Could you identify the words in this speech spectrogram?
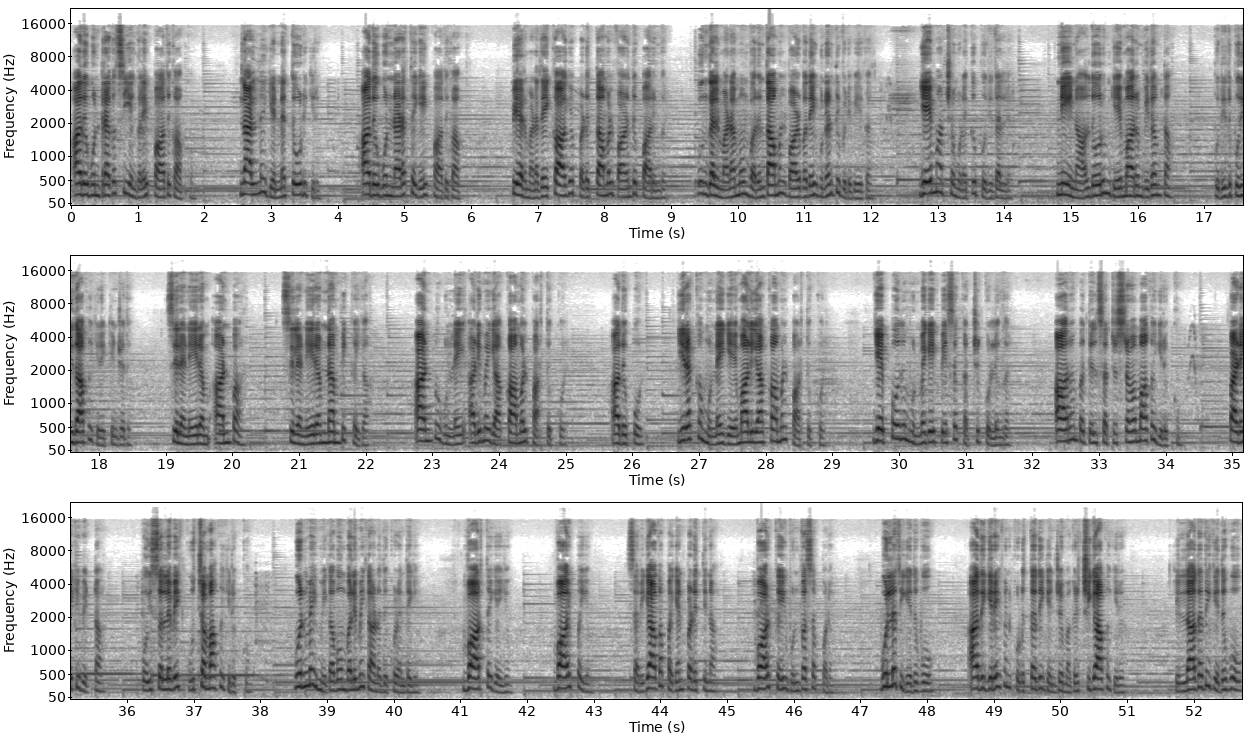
அது உன் ரகசியங்களை பாதுகாக்கும். நல்ல எண்ணத்தோடு இரு. அது உன் நடத்தையை பாதுகாக்கும். பிறர் மனதை காயப்படுத்தாமல் வாழ்ந்து பாருங்கள். உங்கள் மனமும் வருந்தாமல் வாழ்வதை உணர்ந்து விடுவீர்கள். ஏமாற்றம் உனக்கு புதிதல்ல. நீ நாள்தோறும் ஏமாறும் விதம்தான். புதிது புதிதாக இருக்கின்றது. சில நேரம் அன்பால் சில நேரம் நம்பிக்கையா? அன்பு உன்னை அடிமையாக்காமல் பார்த்துக்கொள். அதுபோல் இரக்கம் உன்னை ஏமாளியாக்காமல் பார்த்துக்கொள். எப்போதும் உண்மையை பேச கற்றுக்கொள்ளுங்கள். ஆரம்பத்தில் சற்று சிரமமாக இருக்கும். பழகிவிட்டால் பொய் சொல்லவே கூச்சமாக இருக்கும். உண்மை மிகவும் வலிமையானது குழந்தையே. வார்த்தையையும் வாய்ப்பையும் சரியாக பயன்படுத்தினால் வாழ்க்கை உன்வசப்படும். உள்ளது எதுவோ அது இறைவன் கொடுத்தது என்று மகிழ்ச்சியாக இரு. இல்லாதது எதுவோ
